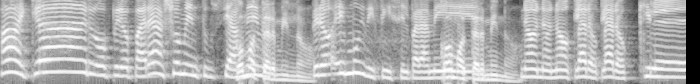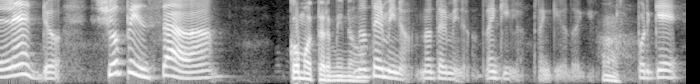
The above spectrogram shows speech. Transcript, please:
Ay, claro, pero pará, yo me entusiasmé. ¿Cómo terminó? Pero es muy difícil para mí. ¿Cómo terminó? No, no, no, claro, claro, claro. Yo pensaba ¿Cómo terminó? No terminó, no terminó. Tranquilo, tranquilo, tranquilo. Ah. Porque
